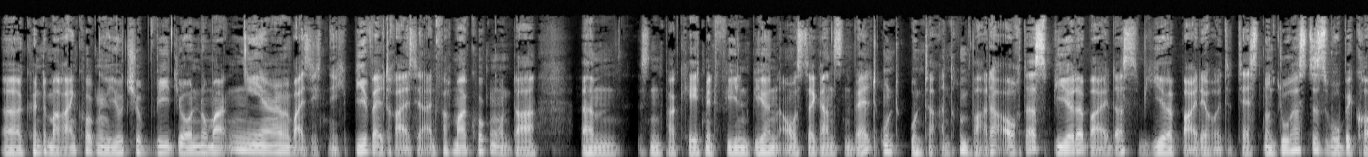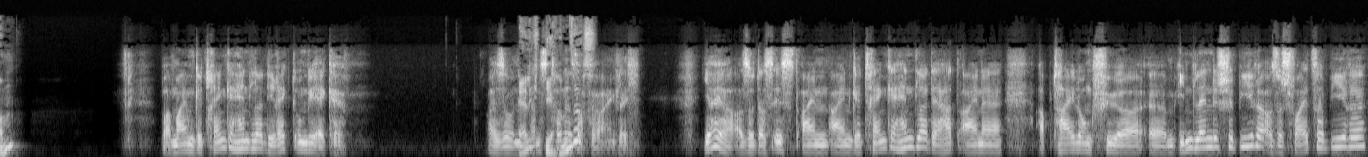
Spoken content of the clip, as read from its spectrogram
Äh, könnte mal reingucken, YouTube-Video Nummer, ja, weiß ich nicht, Bierweltreise, einfach mal gucken und da ähm, ist ein Paket mit vielen Bieren aus der ganzen Welt und unter anderem war da auch das Bier dabei, das wir beide heute testen. Und du hast es wo bekommen? Bei meinem Getränkehändler direkt um die Ecke. Also eine Ehrlich, ganz tolle Sache eigentlich. Ja, ja, also das ist ein, ein Getränkehändler, der hat eine Abteilung für ähm, inländische Biere, also Schweizer Biere,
